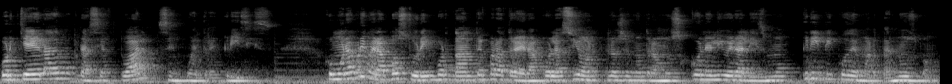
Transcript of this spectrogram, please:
¿Por qué la democracia actual se encuentra en crisis? Como una primera postura importante para traer a colación, nos encontramos con el liberalismo crítico de Marta Nussbaum,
